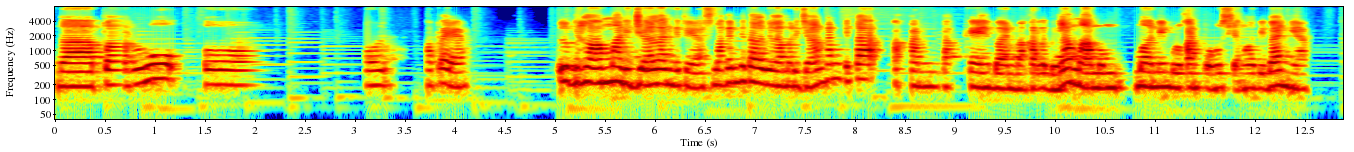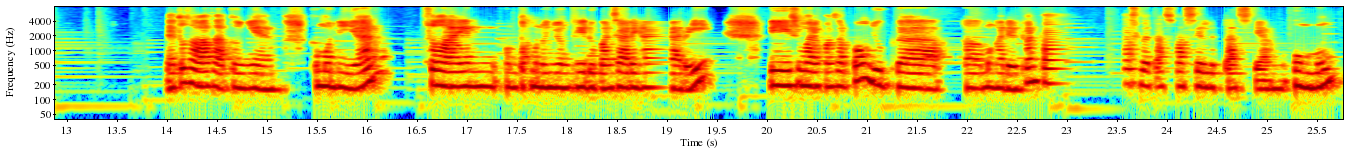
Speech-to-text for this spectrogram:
nggak perlu uh, apa ya lebih lama di jalan gitu ya. Semakin kita lebih lama di jalan kan kita akan pakai bahan bakar lebih lama, menimbulkan polusi yang lebih banyak. Nah itu salah satunya. Kemudian selain untuk menunjang kehidupan sehari-hari, di Sumari Konserpong juga uh, menghadirkan fasilitas-fasilitas yang umum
